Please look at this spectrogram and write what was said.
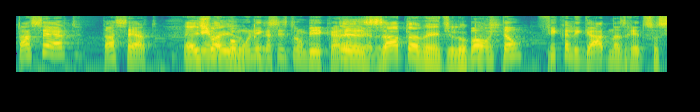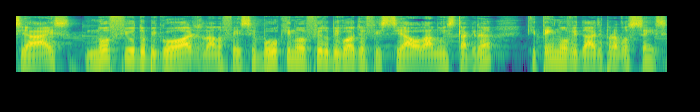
Tá certo, tá certo. É Quem isso não aí, comunica Lucas. se estrumbica, né, Pedro? Exatamente, Lucas. Bom, então fica ligado nas redes sociais, no Fio do Bigode lá no Facebook, no Fio do Bigode Oficial lá no Instagram, que tem novidade para vocês.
